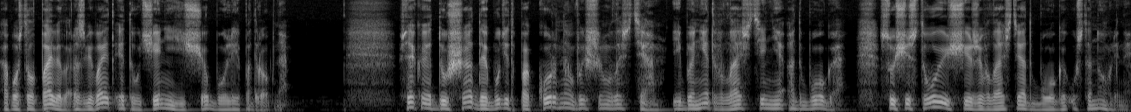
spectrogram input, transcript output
Апостол Павел развивает это учение еще более подробно. «Всякая душа да будет покорна высшим властям, ибо нет власти не от Бога. Существующие же власти от Бога установлены.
